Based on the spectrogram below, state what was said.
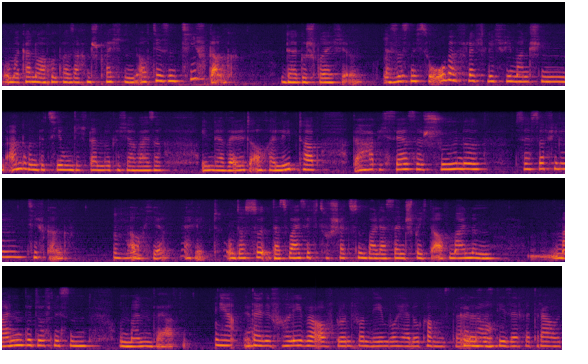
Und man kann auch über Sachen sprechen. Auch diesen Tiefgang der Gespräche. Es ist nicht so oberflächlich wie manchen anderen Beziehungen, die ich dann möglicherweise in der Welt auch erlebt habe. Da habe ich sehr, sehr schöne, sehr, sehr viel Tiefgang mhm. auch hier erlebt. Und das, das weiß ich zu schätzen, weil das entspricht auch meinem, meinen Bedürfnissen und meinen Werten. Ja, ja, deine Vorliebe aufgrund von dem, woher du kommst. Genau. Das ist dir sehr vertraut.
